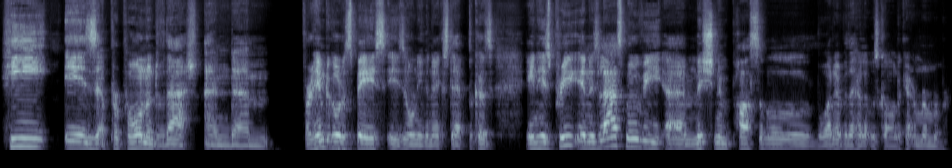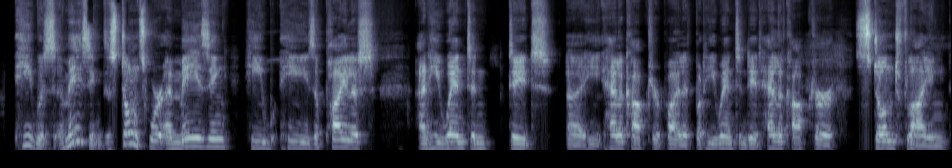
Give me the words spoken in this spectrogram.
he is a proponent of that, and um, for him to go to space is only the next step. Because in his pre in his last movie, um, Mission Impossible, whatever the hell it was called, I can't remember. He was amazing. The stunts were amazing. He he's a pilot, and he went and did uh, he helicopter pilot, but he went and did helicopter stunt flying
